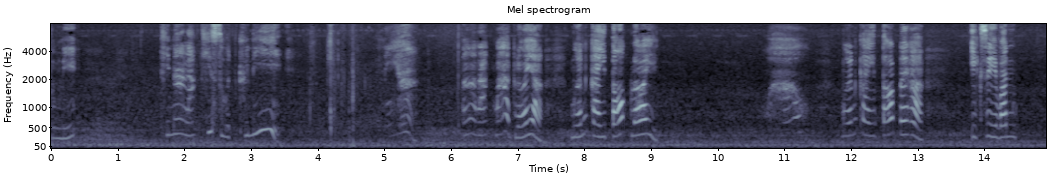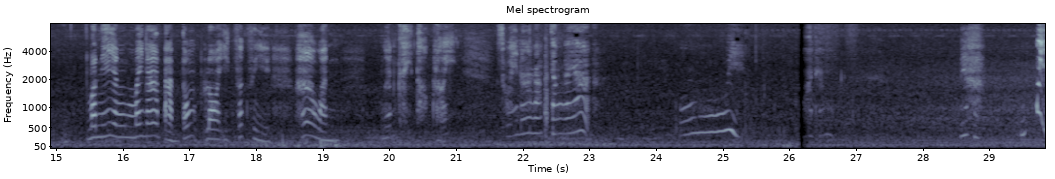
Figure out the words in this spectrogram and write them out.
ตรงนี้ ที่น่ารักที่สุดคือนี่ เนี่ยน่ารักมากเลยอะ เหมือนไก่ต๊อกเลย ว้าว เหมือนไก่ต๊อกเลยค่ะ อีกสี่วัน วันนี้ยังไม่น่าตัดต้องรออีกสักสี่ห้าวัน เหมือนไก่ต๊อกเลย สวยน่ารักจังเลยอะอุ้ยกอหนึ่งเนี่ยค่ะอุ้ย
